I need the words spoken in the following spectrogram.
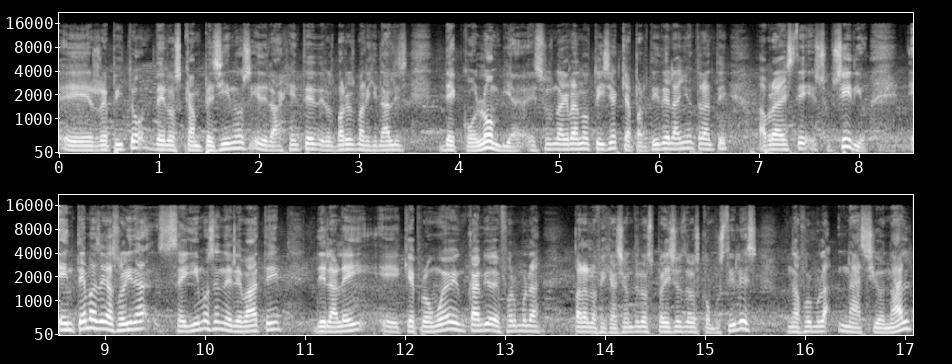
eh, repito, de los campesinos y de la gente de los barrios marginales de Colombia. Es una gran noticia que a partir del año entrante habrá este subsidio. En temas de gasolina, seguimos en el debate de la ley eh, que promueve un cambio de fórmula para la fijación de los precios de los combustibles, una fórmula nacional.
